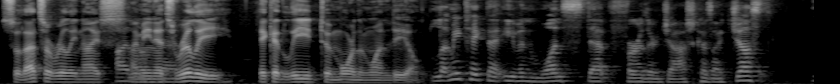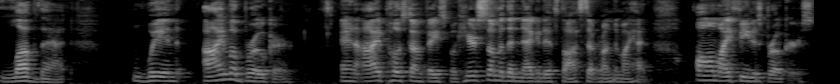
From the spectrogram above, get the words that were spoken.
So that's a really nice. I I, mean, love it's really it could lead to more than one deal. Let me take that even one step further, Josh, because I just love that. When I'm a broker and I post on Facebook, here's some of the negative thoughts that run to my head. All my feed is brokers.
